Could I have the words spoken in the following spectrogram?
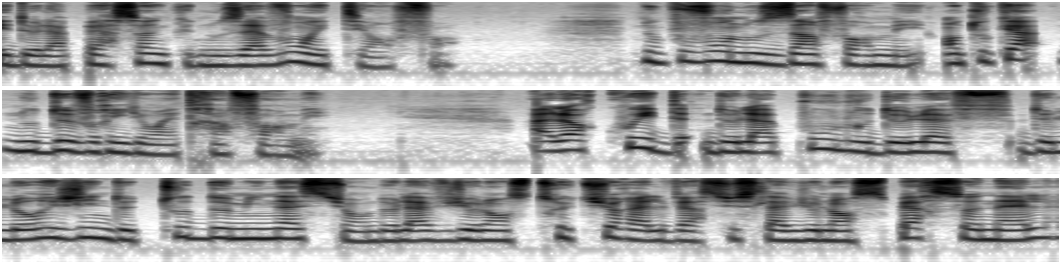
et de la personne que nous avons été enfant. Nous pouvons nous informer, en tout cas nous devrions être informés. Alors quid de la poule ou de l'œuf, de l'origine de toute domination, de la violence structurelle versus la violence personnelle?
